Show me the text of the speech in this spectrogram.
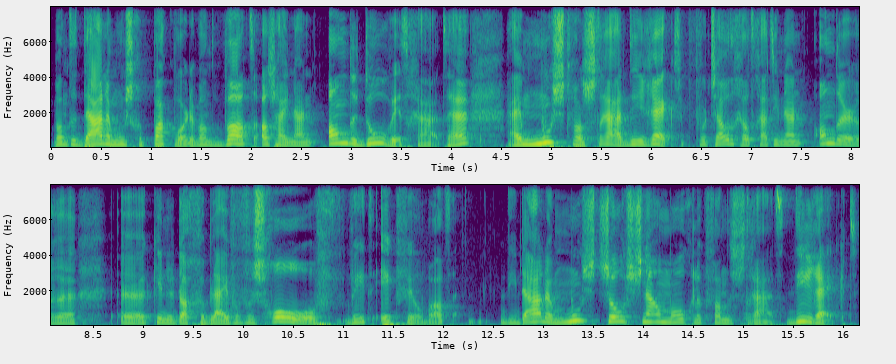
want de dader moest gepakt worden. Want wat als hij naar een ander doelwit gaat? Hè? Hij moest van straat direct. Voor hetzelfde geld gaat hij naar een ander uh, kinderdagverblijf of een school of weet ik veel wat. Die dader moest zo snel mogelijk van de straat. Direct.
